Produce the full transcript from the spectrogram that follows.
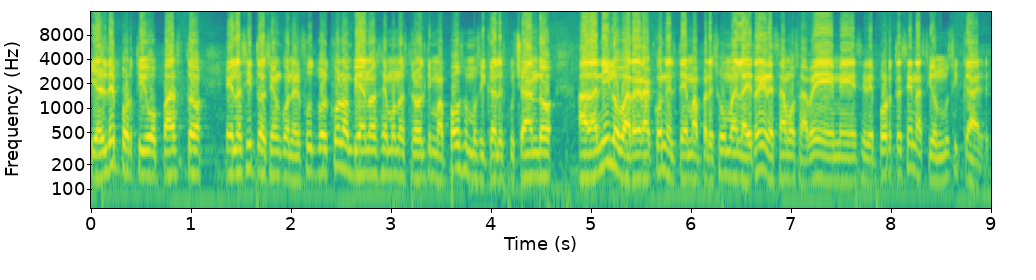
y el Deportivo Pasto. En la situación con el fútbol colombiano hacemos nuestra última pausa musical escuchando a Danilo Barrera con el tema Presúmela y regresamos a BMS Deportes en Nación Musical.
